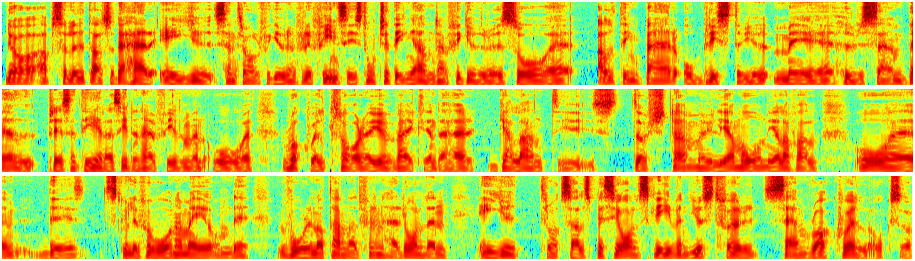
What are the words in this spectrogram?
Ja, absolut. Alltså det här är ju centralfiguren för det finns i stort sett inga andra figurer så eh, allting bär och brister ju med hur Sam Bell presenteras i den här filmen och Rockwell klarar ju verkligen det här galant i största möjliga mån i alla fall. Och eh, det skulle förvåna mig om det vore något annat för den här rollen är ju trots allt specialskriven just för Sam Rockwell också.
